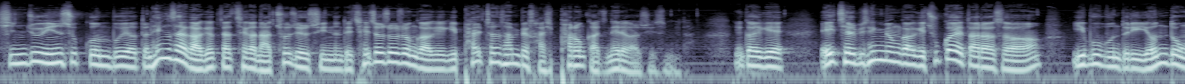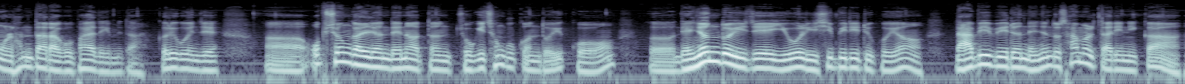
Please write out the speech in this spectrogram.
신주 인수권부의 어떤 행사 가격 자체가 낮춰질 수 있는데 최저 조정 가격이 8,348원까지 내려갈 수 있습니다. 그러니까 이게 HLB 생명과학의 주가에 따라서 이 부분들이 연동을 한다라고 봐야 됩니다. 그리고 이제 어, 옵션 관련되는 어떤 조기 청구권도 있고 어, 내년도 이제 2월 21일이고요. 납입일은 내년도 3월 달이니까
